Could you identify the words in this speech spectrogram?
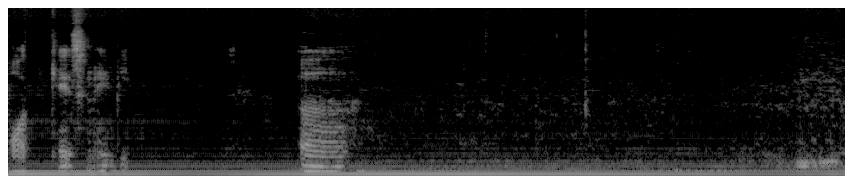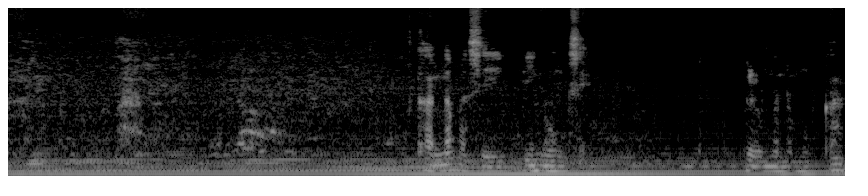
podcast maybe? Uh, karena masih bingung sih. Belum menemukan.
